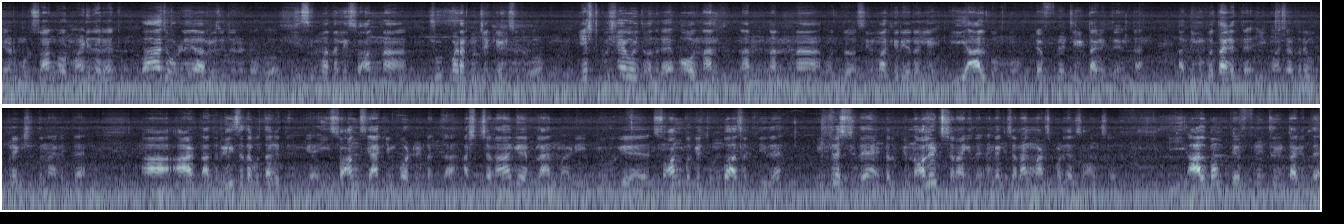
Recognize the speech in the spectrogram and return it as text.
ಎರಡು ಮೂರು ಸಾಂಗ್ ಅವ್ರು ಮಾಡಿದ್ದಾರೆ. ತುಂಬ ಒಳ್ಳೆಯ ಮ್ಯೂಸಿಕ್ ಡೈರೆಕ್ಟರ್ ಅವರು. ಈ ಸಿನಿಮಾದಲ್ಲಿ ಸಾಂಗ್ನ ಶೂಟ್ ಮಾಡೋಕೆ ಮುಂಚೆ ಕೇಳಿಸಿದ್ರು. ಎಷ್ಟು ಖುಷಿಯಾಗೋಯ್ತು ಅಂದರೆ, ಓ, ನಾನು ನನ್ನ ನನ್ನ ಒಂದು ಸಿನಿಮಾ ಕೆರಿಯರಲ್ಲಿ ಈ ಆಲ್ಬಮ್ಮು ಡೆಫಿನೆಟ್ಲಿ ಹಿಟ್ ಆಗುತ್ತೆ ಅಂತ. ಅದು ನಿಮ್ಗೆ ಗೊತ್ತಾಗುತ್ತೆ. ಈಗ ಮಾತಾಡಿದ್ರೆ ಉತ್ಪ್ರೇಕ್ಷಿತನಾಗುತ್ತೆ. ಅದು ರಿಲೀಸ್ ಅಂತ ಗೊತ್ತಾಗುತ್ತೆ ನಿಮಗೆ. ಈ ಸಾಂಗ್ಸ್ ಯಾಕೆ ಇಂಪಾರ್ಟೆಂಟ್ ಅಂತ? ಅಷ್ಟು ಚೆನ್ನಾಗಿ ಪ್ಲ್ಯಾನ್ ಮಾಡಿ, ಇವ್ರಿಗೆ ಸಾಂಗ್ ಬಗ್ಗೆ ತುಂಬ ಆಸಕ್ತಿ ಇದೆ ಇಂಟ್ರೆಸ್ಟ್ ಇದೆ ಆ್ಯಂಡ್ ಅದಕ್ಕೆ ನಾಲೆಡ್ಜ್ ಚೆನ್ನಾಗಿದೆ. ಹಂಗಾಗಿ ಚೆನ್ನಾಗಿ ಮಾಡಿಸ್ಕೊಂಡಿದ್ದಾರೆ ಸಾಂಗ್ಸು ಈ ಆಲ್ಬಮ್ ಡೆಫಿನೆಟ್ಲಿ ಹಿಟ್ ಆಗುತ್ತೆ.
